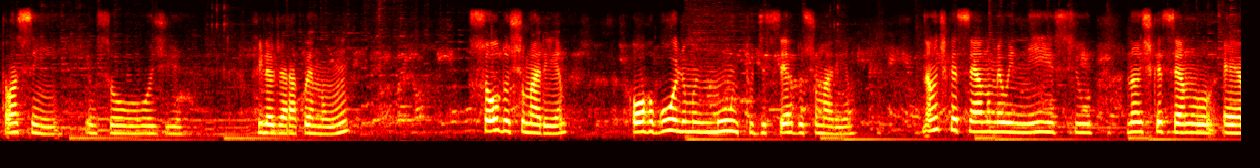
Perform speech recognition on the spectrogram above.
Então, assim, eu sou hoje filha de Araquenum, sou do Xumaré, orgulho muito de ser do Xumaré. Não esquecendo meu início, não esquecendo é,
